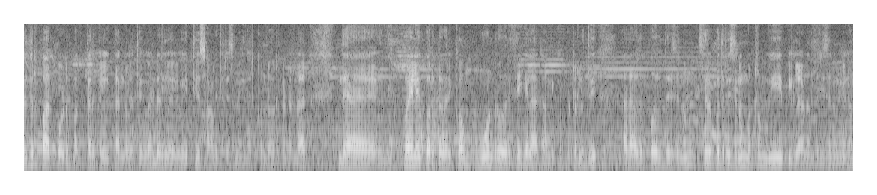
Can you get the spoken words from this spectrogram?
எதிர்பார்ப்போடு பக்தர்கள் தங்களது வேண்டுதல்களை வைத்து சாமி தரிசனம் மேற்கொண்டு வருகின்றனர். இந்த கோயிலை பொறுத்த வரைக்கும் மூன்று வரிசைகளாக அமைக்கப்பட்டுள்ளது. அதாவது பொது தரிசனம் சிறப்பு தரிசனம் மற்றும் விஐபிகளான தரிசனம் என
